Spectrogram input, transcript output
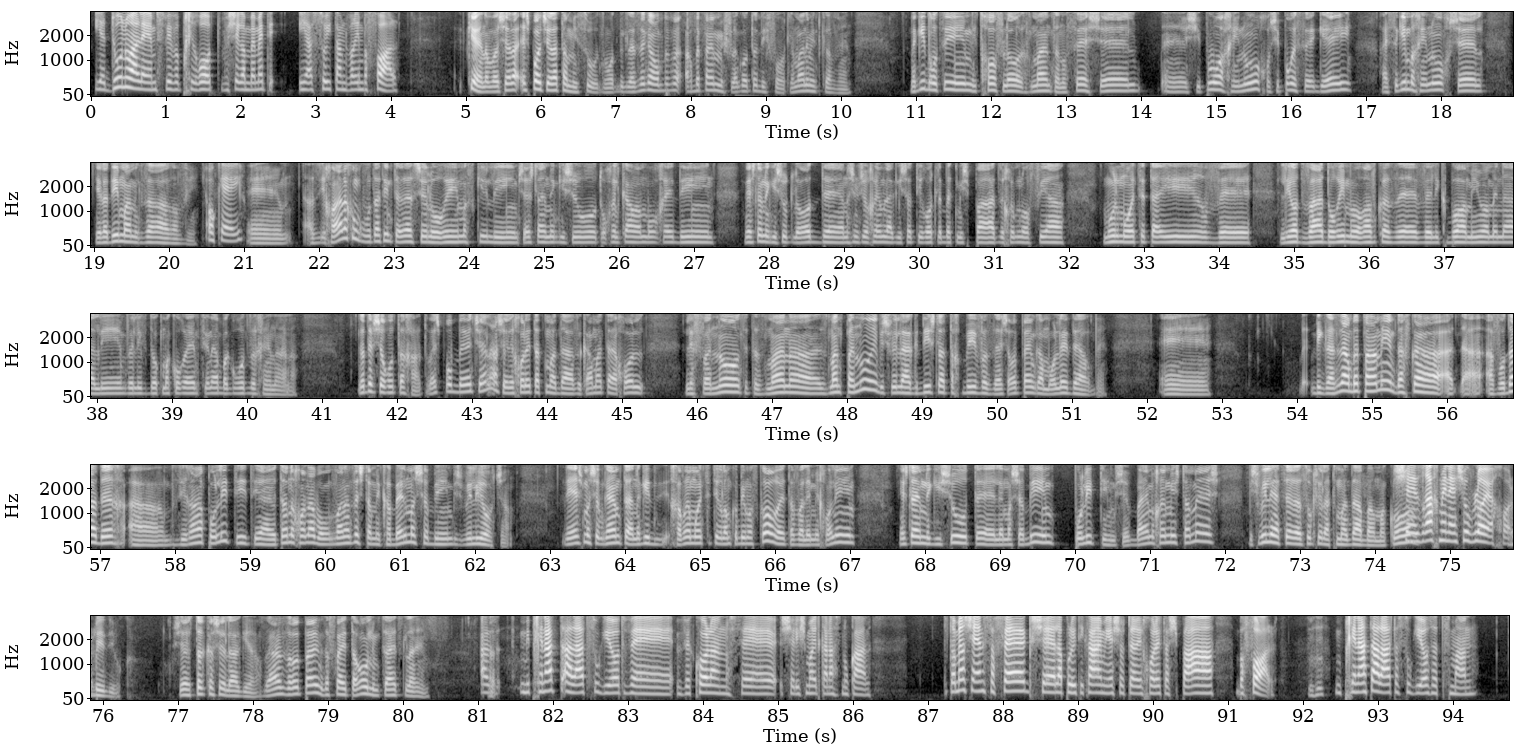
שידונו עליהן סביב הבחירות, ושגם באמת יעשו איתם דברים בפועל. כן, אבל שאלה, יש פה את שאלת המיסוד. זאת אומרת, בגלל זה גם הרבה, הרבה פעמים מפלגות עדיפות. למה אני מתכוון? נגיד רוצים לדחוף לאורך זמן את הנושא של אה, שיפור החינוך או שיפור הישגי, ההישגים בחינוך של ילדים מהמגזר הערבי. אוקיי. אה, אז יכולה לקום קבוצת אינטרס של הורים משכילים, שיש להם נגישות, או חלקם עורכי דין, ויש להם נגישות לעוד אה, אנשים שיכולים להגיש עתירות לבית משפט, ויכולים להופיע מול מועצת העיר, ולהיות ועד הורים מעורב כזה, ולקבוע מי יהיו המנהלים, ולבדוק מה קורה עם ציוני הבגרות וכן הלאה. זאת אפשרות אחת. ויש פה באמת שאלה של יכולת התמדה, וכמה אתה יכול לפנות את הזמן, הזמן פנוי בשביל להקדיש לתחביב הזה, שהרבה פעמים גם עולה די הרבה. בגלל זה הרבה פעמים דווקא העבודה דרך הזירה הפוליטית היא היותר נכונה במובן הזה שאתה מקבל משאבים בשביל להיות שם. ויש משאב, גם אם אתה, נגיד, חברי מועצת עיר לא מקבלים משכורת, אבל הם יכולים, יש להם נגישות אה, למשאבים פוליטיים שבהם יכולים להשתמש בשביל לייצר סוג של התמדה במקום. שאזרח מן היישוב לא יכול. בדיוק. שיותר קשה להגיע. ואז הרבה פעמים דווקא היתרון נמצא אצלהם. אז מבחינת העלאת סוגיות ו- וכל הנושא שלשמו התכנסנו כאן, אתה אומר שאין ספק שלפוליטיקאים יש יותר יכולת השפעה בפועל. מהמם. מבחינת העלאת הסוגיות עצמן,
